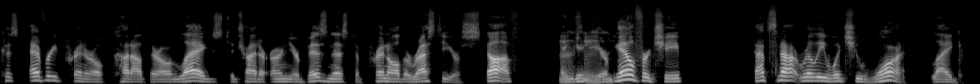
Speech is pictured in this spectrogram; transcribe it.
Because every printer will cut out their own legs to try to earn your business to print all the rest of your stuff and get your mail for cheap. That's not really what you want. Like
